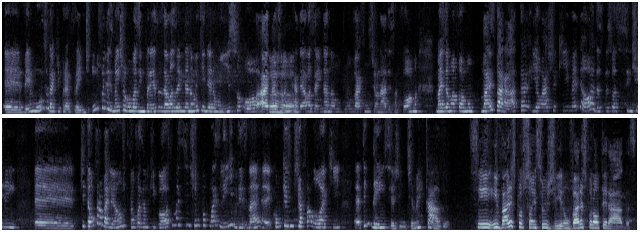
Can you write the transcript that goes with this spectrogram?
é, ver muito daqui para frente. Infelizmente, algumas empresas elas ainda não entenderam isso, ou a, a Aham. dinâmica delas ainda não, não vai funcionar dessa forma, mas é uma forma mais barata e eu acho que melhor das pessoas se sentirem é, que estão trabalhando, que estão fazendo o que gostam, mas se sentirem um pouco mais livres, né? É, como que a gente já falou aqui, é tendência, gente, é mercado. Sim, e várias profissões surgiram, várias foram alteradas.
